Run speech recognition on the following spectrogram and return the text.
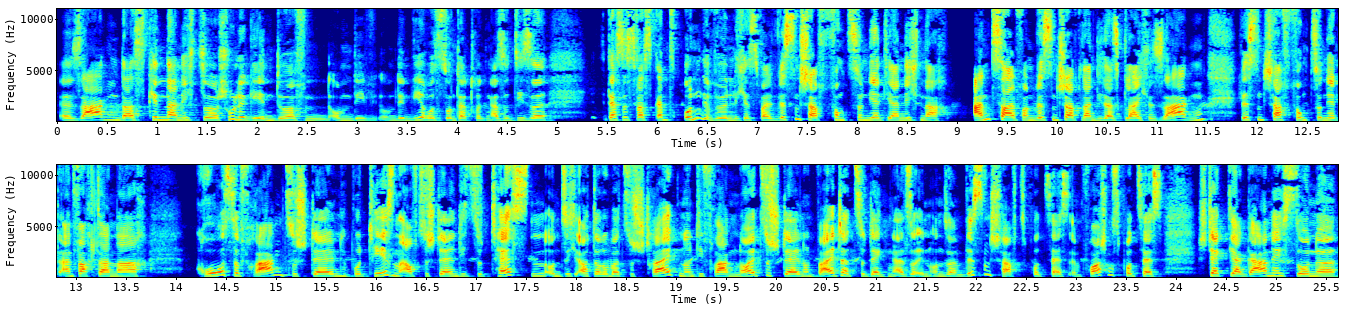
äh, sagen, dass Kinder nicht zur Schule gehen dürfen, um, die, um den Virus zu unterdrücken? Also diese, das ist was ganz Ungewöhnliches, weil Wissenschaft funktioniert ja nicht nach Anzahl von Wissenschaftlern, die das Gleiche sagen. Wissenschaft funktioniert einfach danach, große Fragen zu stellen, Hypothesen aufzustellen, die zu testen und sich auch darüber zu streiten und die Fragen neu zu stellen und weiterzudenken. Also in unserem Wissenschaftsprozess, im Forschungsprozess steckt ja gar nicht so eine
